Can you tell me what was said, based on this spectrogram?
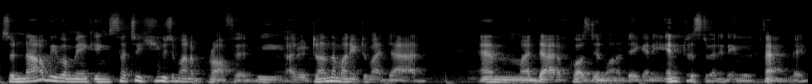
So now we were making such a huge amount of profit. We I returned the money to my dad, and my dad, of course, didn't want to take any interest or anything with the family.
